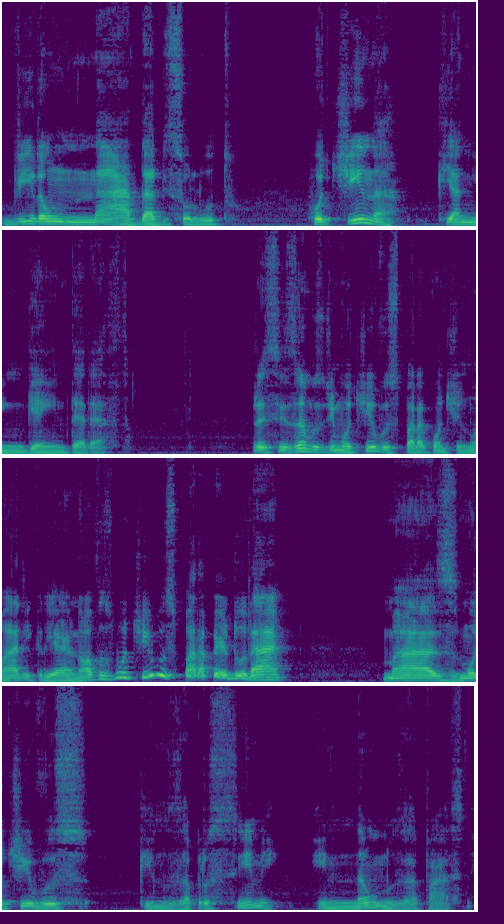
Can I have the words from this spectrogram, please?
vira um nada absoluto, rotina que a ninguém interessa. Precisamos de motivos para continuar e criar novos motivos para perdurar, mas motivos que nos aproximem e não nos afastem.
